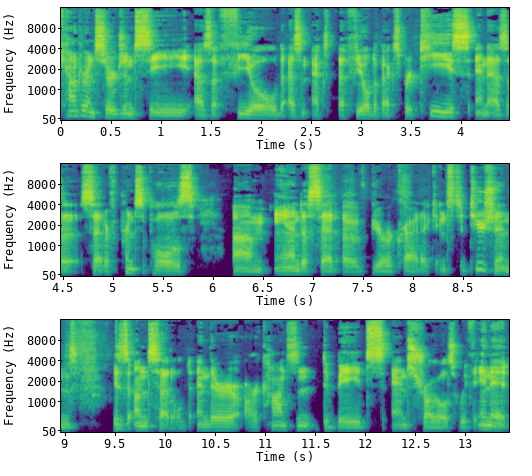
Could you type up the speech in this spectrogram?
counterinsurgency as a field, as an ex, a field of expertise, and as a set of principles um, and a set of bureaucratic institutions is unsettled. And there are constant debates and struggles within it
